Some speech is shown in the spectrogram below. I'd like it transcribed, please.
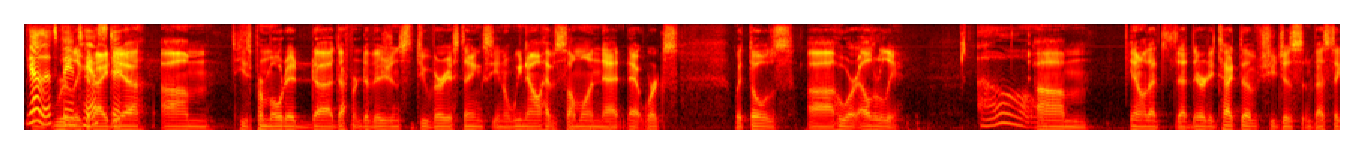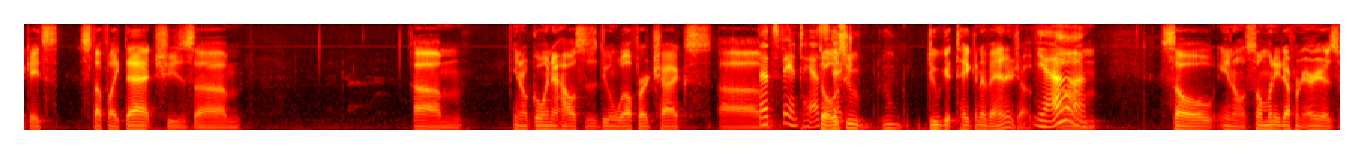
Yeah, a that's really fantastic. good idea. Um, he's promoted uh, different divisions to do various things. You know, we now have someone that that works with those uh, who are elderly oh, um, you know that's that they're a detective she just investigates stuff like that she's um, um, you know going to houses doing welfare checks um, that's fantastic. those who who do get taken advantage of Yeah. um, so you know so many different areas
